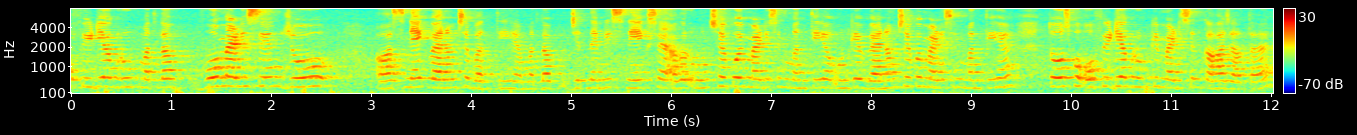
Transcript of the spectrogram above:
ओफीडिया ग्रुप मतलब वो मेडिसिन जो स्नैक वैनम से बनती है। मतलब जितने भी स्नैक्स हैं, अगर उनसे कोई मेडिसिन बनती है, उनके वैनम से कोई मेडिसिन बनती है तो उसको ओफीडिया ग्रुप की मेडिसिन कहा जाता है।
